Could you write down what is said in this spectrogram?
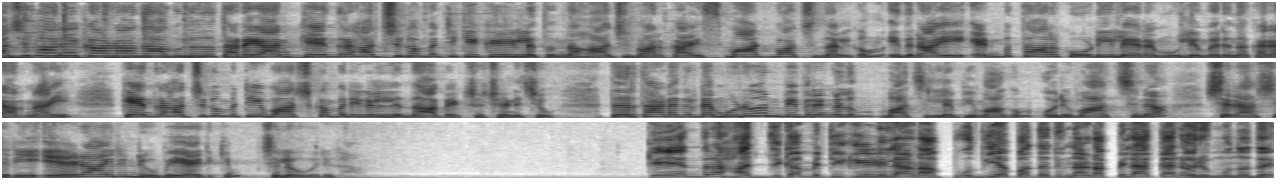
ഹാജിമാരെ കാണാതാകുന്നത് തടയാൻ കേന്ദ്ര ഹജ്ജ് കമ്മിറ്റിക്ക് കീഴിലെത്തുന്ന ഹാജിമാർക്കായി സ്മാർട്ട് വാച്ച് നൽകും. ഇതിനായി എൺപത്തി ആറ് കോടിയിലേറെ മൂല്യം വരുന്ന കരാറിനായി കേന്ദ്ര ഹജ്ജ് കമ്മിറ്റി വാച്ച് കമ്പനികളിൽ നിന്ന് അപേക്ഷ ക്ഷണിച്ചു. തീർത്ഥാടകരുടെ മുഴുവൻ വിവരങ്ങളും വാച്ചിൽ ലഭ്യമാകും. ഒരു വാച്ചിന് ശരാശരി ഏഴായിരം രൂപയായിരിക്കും ചിലവ് വരിക. കേന്ദ്ര ഹജ്ജ് കമ്മിറ്റി കീഴിലാണ് പുതിയ പദ്ധതി നടപ്പിലാക്കാൻ ഒരുങ്ങുന്നത്.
